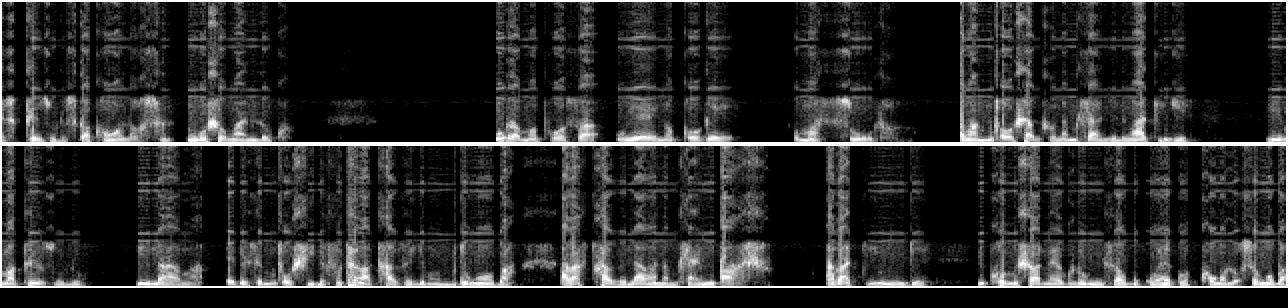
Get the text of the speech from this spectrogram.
esiphezulu sikakhongolose. Ngikusho ngani lokho uRamaphosa uyena oqoke uMasisulo angamxosha ngisho namhlanje lingathi nje lima phezulu ilanga ebese emxoshile futhi angachazeli umuntu ngoba akasichazelanga namhlanje impahla. Akadingi ke ikhomishana yokulungisa ubugwegwe kukhongolose ngoba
